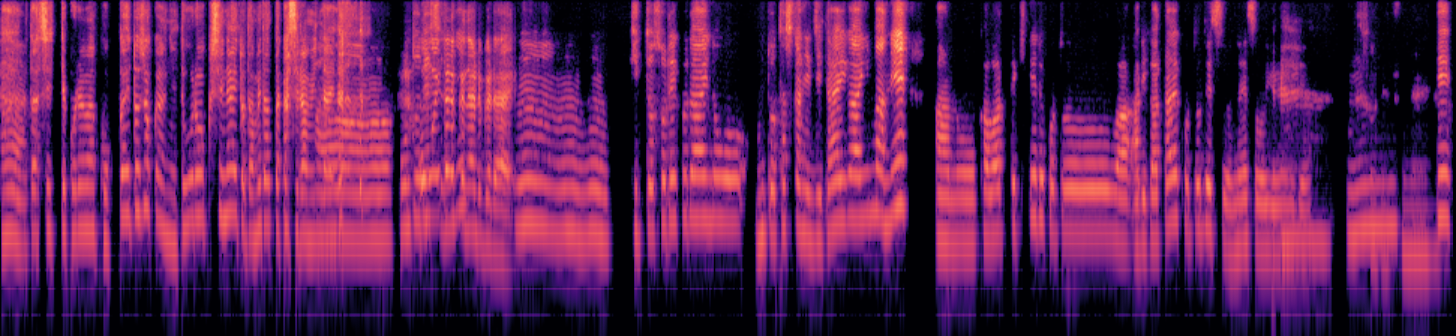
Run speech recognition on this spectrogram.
はい私ってこれは国会図書館に登録しないとダメだったかしらみたいな、本当ですね。思いたくなるぐらい。うんうんうん。きっとそれぐらいの、本当確かに時代が今ね、あの、変わってきてることはありがたいことですよね、そういう意味で。えーうんそうですね。で、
